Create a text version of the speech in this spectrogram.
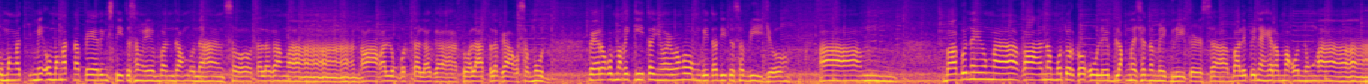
umangat may umangat na pairings dito sa may bandang unahan. So talagang ah, nakakalungkot talaga at wala talaga ako sa mood. Pero kung makikita nyo ewan ko kung kita dito sa video um, bago na yung uh, kaan ng motor ko kulay black na siya na may glitters uh, bali pinahiram ako nung ah,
